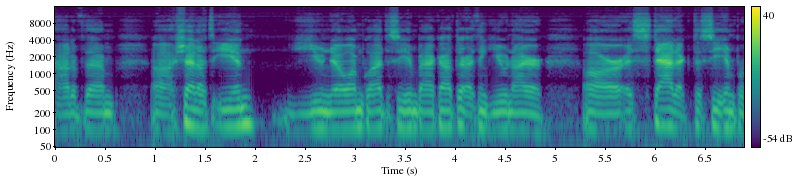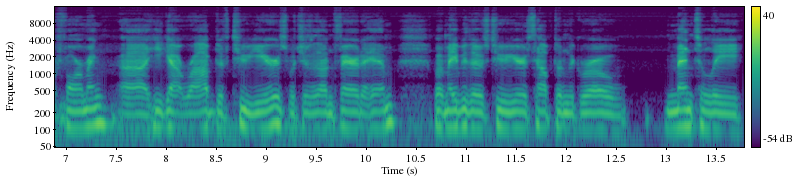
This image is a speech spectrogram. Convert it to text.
out of them. Uh, shout out to Ian. You know, I'm glad to see him back out there. I think you and I are are ecstatic to see him performing. Uh, he got robbed of two years, which is unfair to him, but maybe those two years helped him to grow mentally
